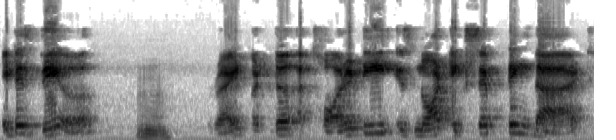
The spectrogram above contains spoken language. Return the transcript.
it is there, Mm. right? But the authority is not accepting that.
